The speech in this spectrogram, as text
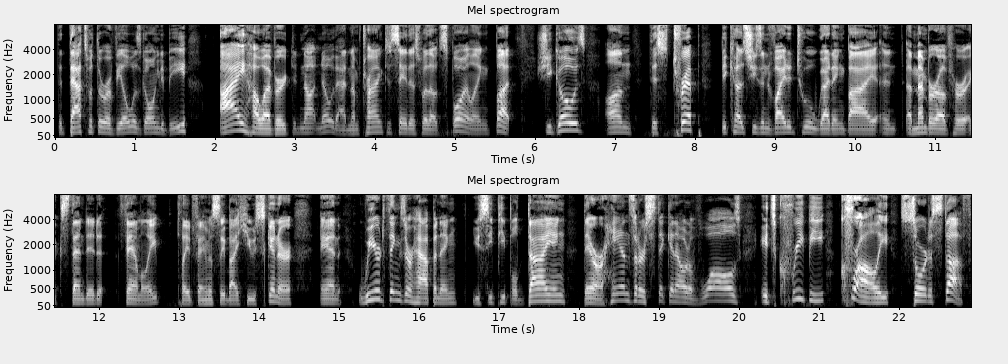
that that's what the reveal was going to be. I, however, did not know that, and I'm trying to say this without spoiling, but she goes on this trip because she's invited to a wedding by an, a member of her extended family, played famously by Hugh Skinner, and weird things are happening. You see people dying, there are hands that are sticking out of walls. It's creepy, crawly sort of stuff.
